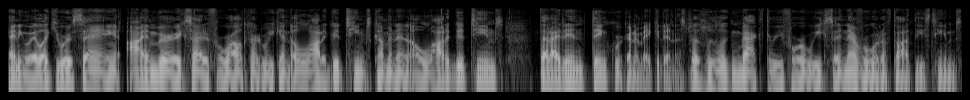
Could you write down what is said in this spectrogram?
anyway, like you were saying, I am very excited for Wildcard Weekend. A lot of good teams coming in, a lot of good teams that I didn't think were going to make it in. Especially looking back three, four weeks, I never would have thought these teams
